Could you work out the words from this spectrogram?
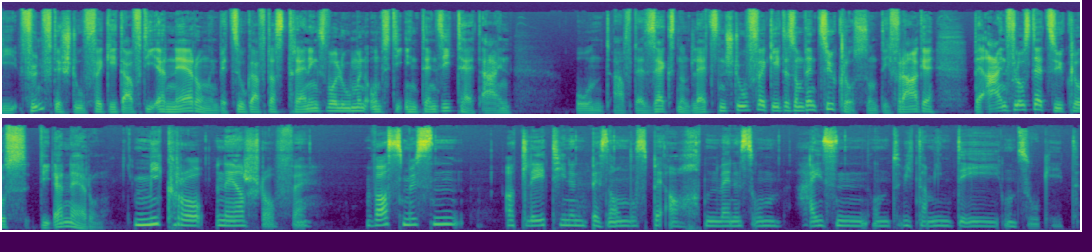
Die fünfte Stufe geht auf die Ernährung in Bezug auf das Trainingsvolumen und die Intensität ein. Und auf der sechsten und letzten Stufe geht es um den Zyklus und die Frage, beeinflusst der Zyklus die Ernährung? Mikronährstoffe. Was müssen Athletinnen besonders beachten, wenn es um Eisen und Vitamin D und so geht?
